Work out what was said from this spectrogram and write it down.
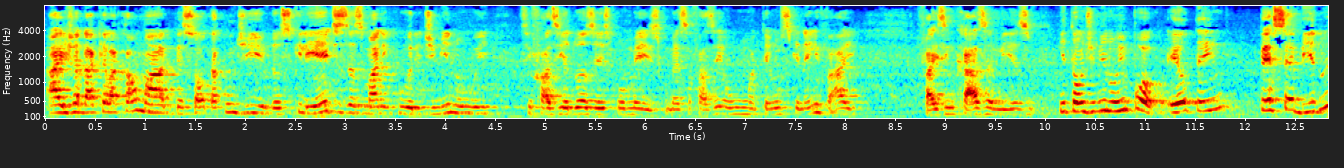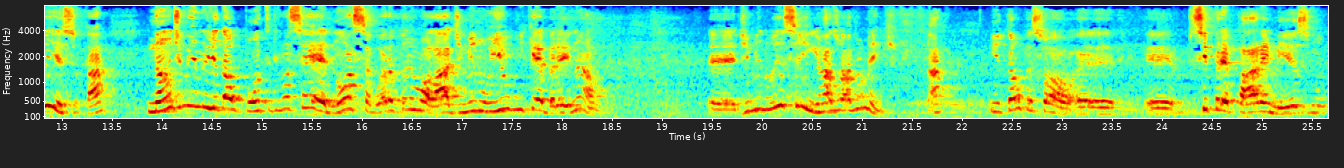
aí já dá aquela acalmada, o pessoal está com dívida, os clientes das manicure diminuem, se fazia duas vezes por mês, começa a fazer uma, tem uns que nem vai, faz em casa mesmo, então diminui um pouco. Eu tenho percebido isso, tá? Não diminuir ao ponto de você, nossa, agora eu tô enrolado, diminuiu, me quebrei. Não. É, diminui assim, razoavelmente, tá? Então, pessoal, é, é, se preparem mesmo.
